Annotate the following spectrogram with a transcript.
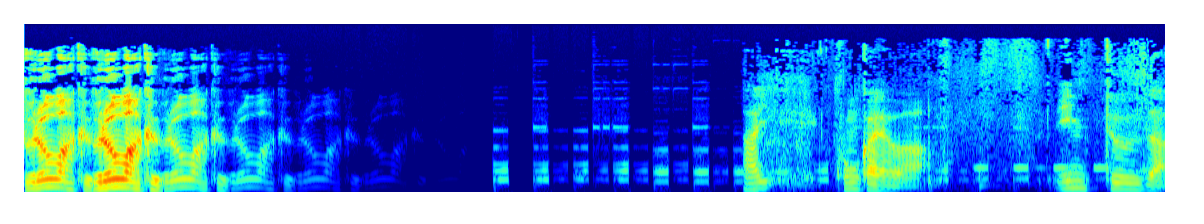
フロワーク、フロワーク、フロワーク、フロワーク。はい、今回は Into the Woods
